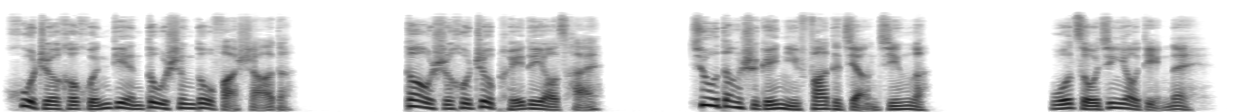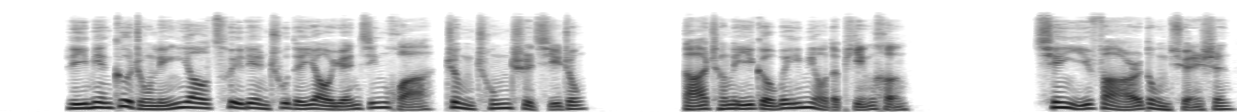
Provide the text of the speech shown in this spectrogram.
或者和魂殿斗圣斗法啥的，到时候这赔的药材就当是给你发的奖金了。我走进药鼎内，里面各种灵药淬炼出的药源精华正充斥其中，达成了一个微妙的平衡。牵一发而动全身，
